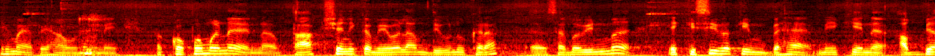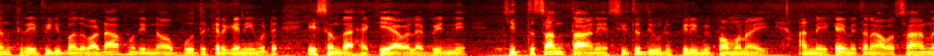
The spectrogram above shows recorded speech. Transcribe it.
එහෙමයි අපේ හාමුදුරනේ කොපමණ තාක්ෂණික මෙවලම් දිනු කරත් සැබවින්ම ඒ කිසිවකින් බෑ මේ කියන අභ්‍යන්තරය පිළිබඳ වඩා හොඳින් අවබෝධ කර ගැනීමට ඒ සඳහා හැකියාව ලැබෙන්නේ චිත්තසංතානය සිත දියුණු කිරීම පමණයි. අන්න ඒකයි මෙතන අවසාන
